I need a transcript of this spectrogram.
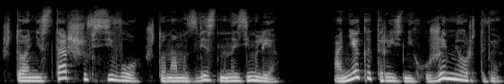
что они старше всего, что нам известно на Земле, а некоторые из них уже мертвые.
